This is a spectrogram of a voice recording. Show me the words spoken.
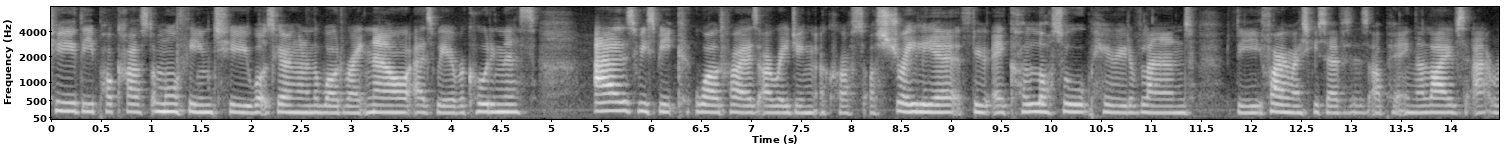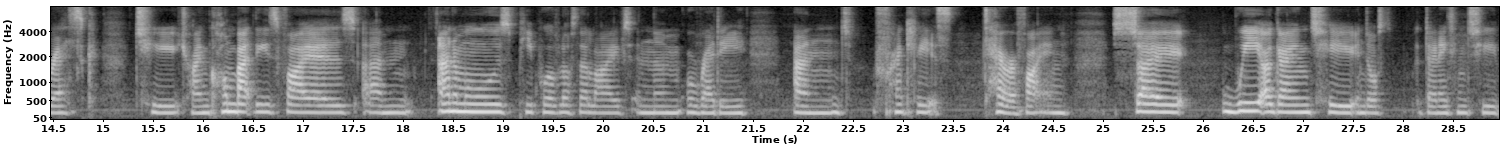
to the podcast and more themed to what's going on in the world right now as we are recording this. As we speak, wildfires are raging across Australia through a colossal period of land. The fire and rescue services are putting their lives at risk to try and combat these fires. Um, animals, people have lost their lives in them already, and frankly, it's terrifying. So we are going to endorse donating to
